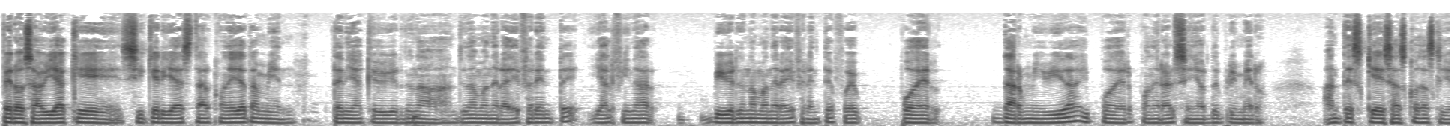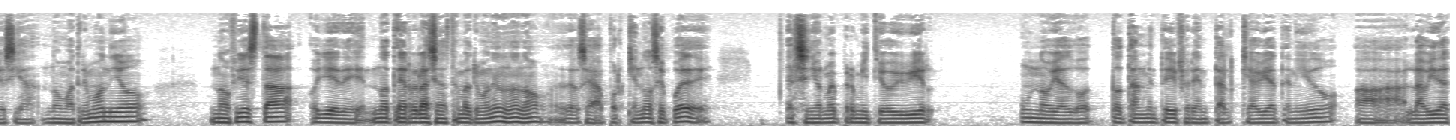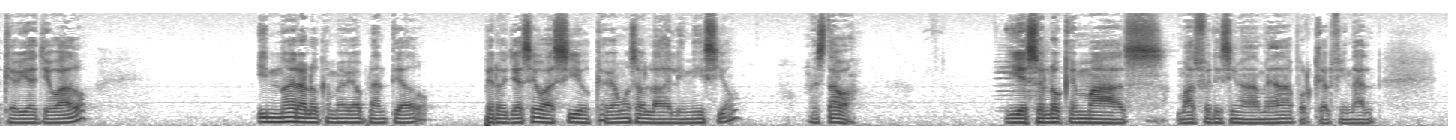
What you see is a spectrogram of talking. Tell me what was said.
pero sabía que si quería estar con ella también tenía que vivir de una, de una manera diferente. Y al final vivir de una manera diferente fue poder dar mi vida y poder poner al Señor de primero, antes que esas cosas que yo decía, no matrimonio, no fiesta, oye, de no tener relación a este matrimonio, no, no, o sea, porque no se puede. El Señor me permitió vivir un noviazgo totalmente diferente al que había tenido, a la vida que había llevado, y no era lo que me había planteado, pero ya ese vacío que habíamos hablado al inicio, no estaba. Y eso es lo que más, más felicidad me da, porque al final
